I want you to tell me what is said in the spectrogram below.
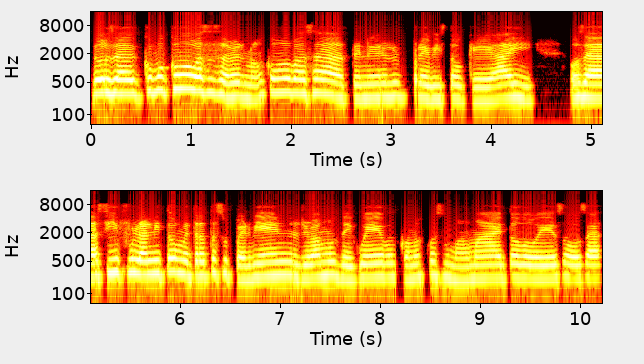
o sea, ¿cómo, cómo vas a saber, ¿no? ¿Cómo vas a tener previsto que hay, o sea, sí, fulanito me trata súper bien, nos llevamos de huevos, conozco a su mamá y todo eso, o sea,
